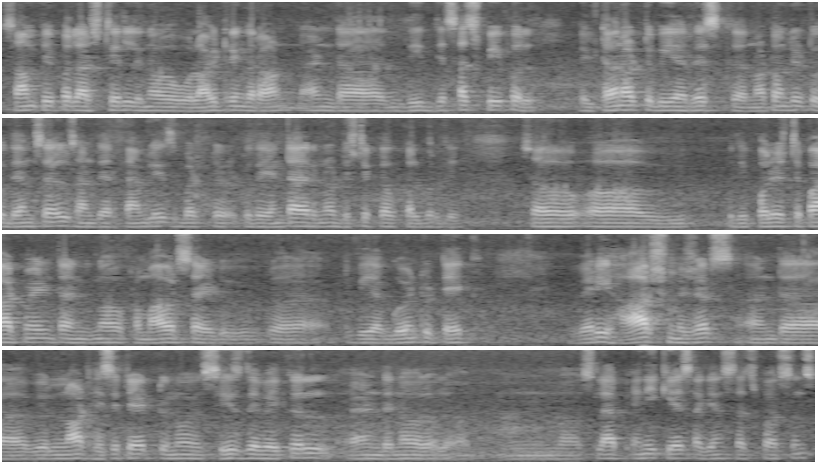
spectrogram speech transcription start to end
some people are still you know loitering around, and uh, the, the, such people will turn out to be a risk uh, not only to themselves and their families, but uh, to the entire you know district of Kalaburagi. So. Uh, the police department and you know from our side uh, we are going to take very harsh measures and we will not hesitate to you know seize the vehicle and you know um, slap any case against such persons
